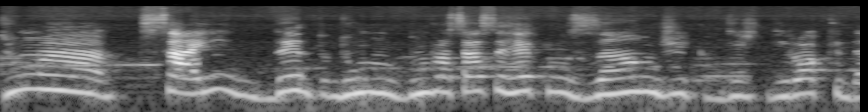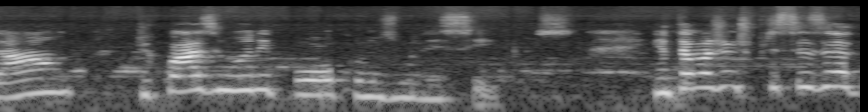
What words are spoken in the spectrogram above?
de uma sair dentro de um, de um processo de reclusão, de, de, de lockdown, de quase um ano e pouco nos municípios. Então, a gente precisa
